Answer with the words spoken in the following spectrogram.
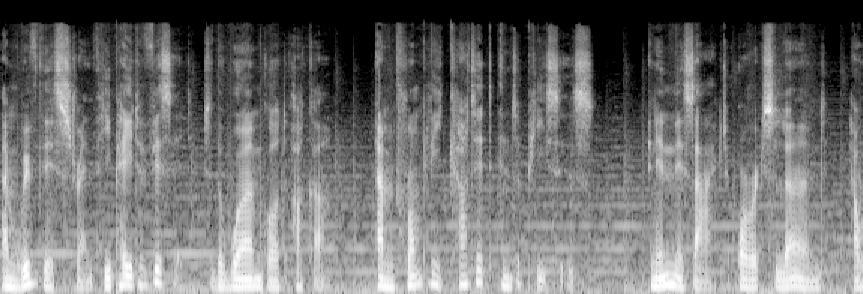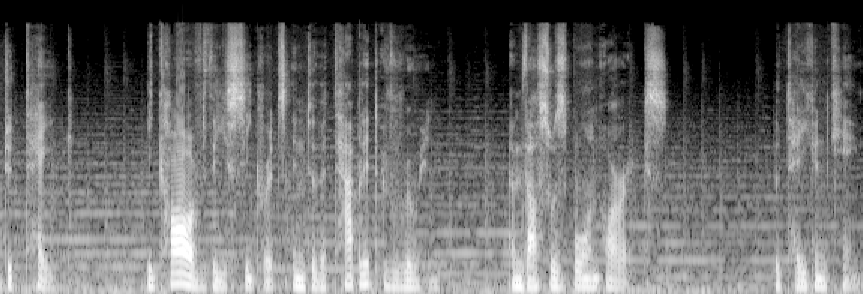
And with this strength he paid a visit to the worm god Akka and promptly cut it into pieces. And in this act Oryx learned how to take. He carved these secrets into the Tablet of Ruin, and thus was born Oryx, the Taken King.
